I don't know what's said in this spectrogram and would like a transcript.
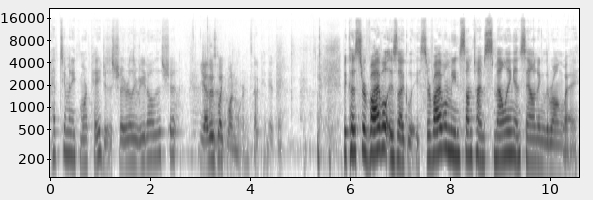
I have too many more pages. Should I really read all this shit? Yeah, there's like one more. Okay, okay. because survival is ugly. Survival means sometimes smelling and sounding the wrong way.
